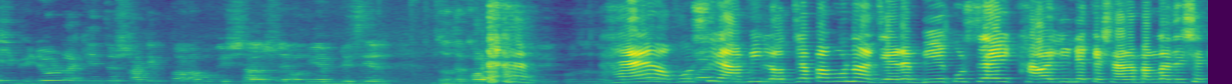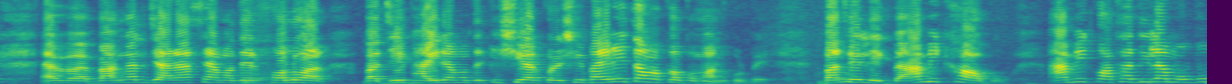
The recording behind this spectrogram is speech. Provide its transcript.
এই ভিডিওটা কিন্তু শাকিব খান অপবিশ্বাস এবং এফডিসির যত হ্যাঁ অবশ্যই আমি লজ্জা পাবো না যে এরা বিয়ে করছে এই সারা বাংলাদেশে বাঙালি যারা আছে আমাদের ফলোয়ার বা যে ভাইরা আমাদেরকে শেয়ার করে সেই বাইরেই তো আমাকে অপমান করবে বাজে লিখবে আমি খাওয়াবো। আমি কথা দিলাম অপু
